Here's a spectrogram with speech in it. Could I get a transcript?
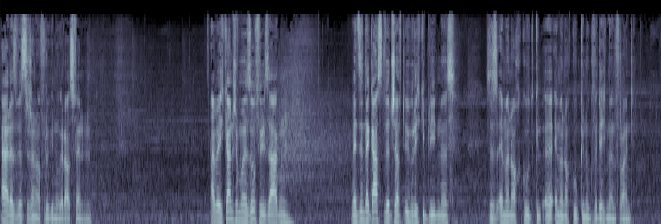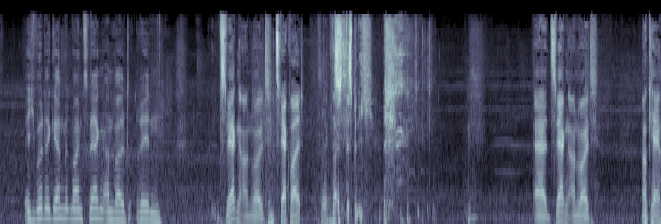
ah, das wirst du schon noch früh genug rausfinden. Aber ich kann schon mal so viel sagen. Wenn es in der Gastwirtschaft übrig geblieben ist, ist es immer noch gut, äh, immer noch gut genug für dich, mein Freund. Ich würde gern mit meinem Zwergenanwalt reden. Zwergenanwalt. Im Zwergwald. Das, das bin ich. Äh, Zwergenanwalt. Okay.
